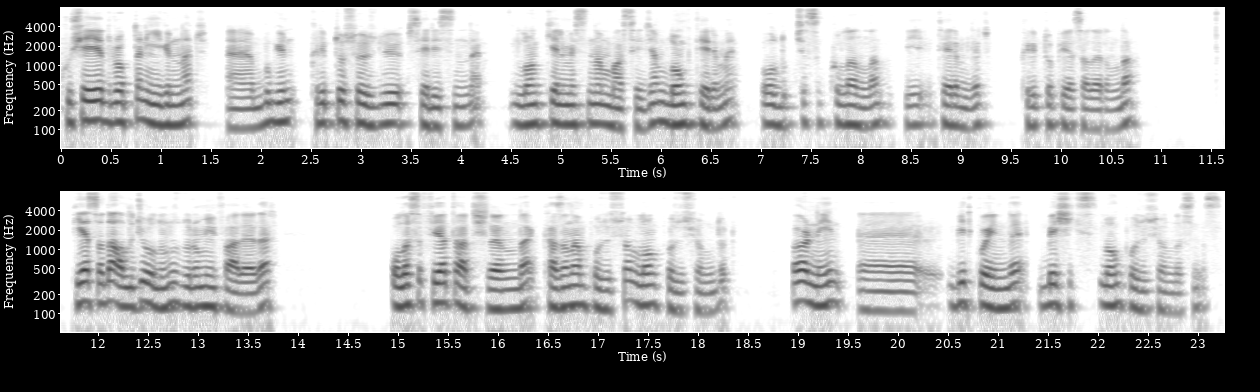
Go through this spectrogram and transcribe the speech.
Kuşeye Drop'tan iyi günler. Ee, Bugün kripto sözlüğü serisinde long kelimesinden bahsedeceğim. Long terimi oldukça sık kullanılan bir terimdir kripto piyasalarında. Piyasada alıcı olduğunuz durumu ifade eder. Olası fiyat artışlarında kazanan pozisyon long pozisyonudur. Örneğin eee, Bitcoin'de 5x long pozisyondasınız.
